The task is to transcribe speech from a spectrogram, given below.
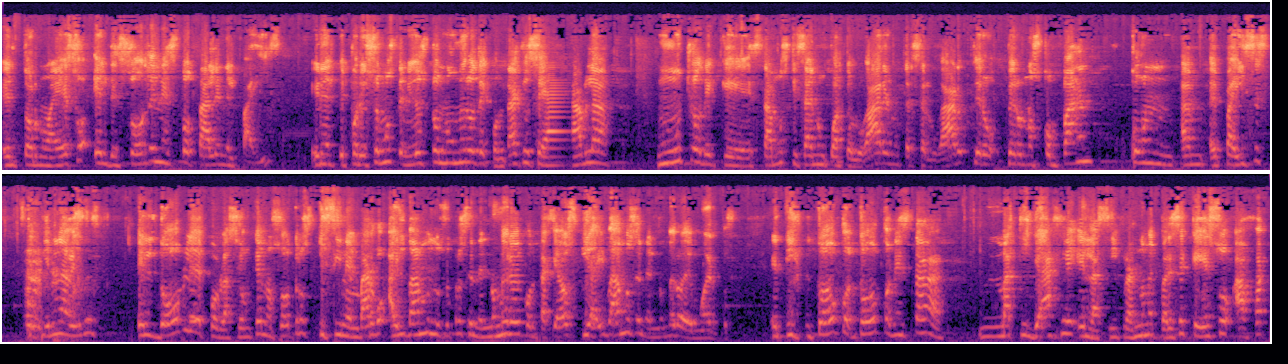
en torno a eso. El desorden es total en el país. En el, por eso hemos tenido estos números de contagios. Se habla mucho de que estamos quizá en un cuarto lugar, en un tercer lugar, pero, pero nos comparan con eh, países que tienen a veces el doble de población que nosotros y sin embargo ahí vamos nosotros en el número de contagiados y ahí vamos en el número de muertos. Y todo, todo con esta maquillaje en las cifras. No me parece que eso ha,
